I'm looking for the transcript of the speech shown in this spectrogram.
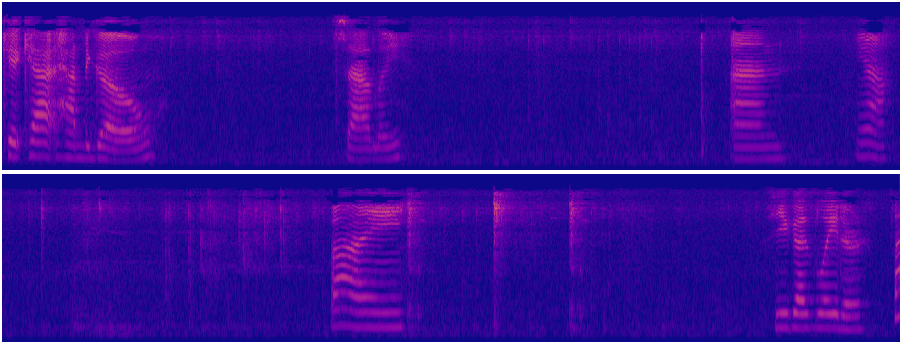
Kit Kat had to go, sadly. And yeah. Bye. See you guys later. Bye.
